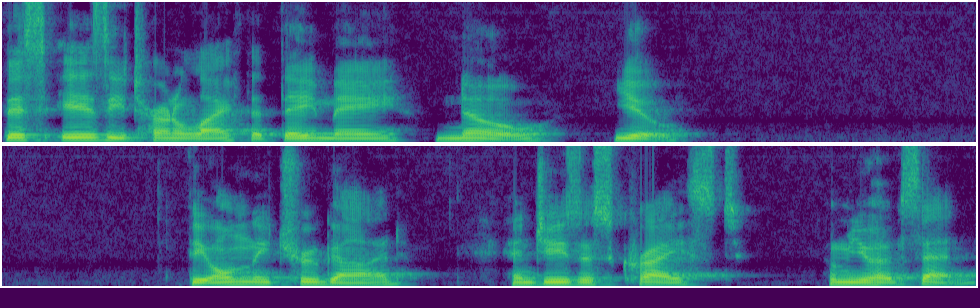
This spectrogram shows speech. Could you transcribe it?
This is eternal life that they may know you, the only true God and Jesus Christ, whom you have sent.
